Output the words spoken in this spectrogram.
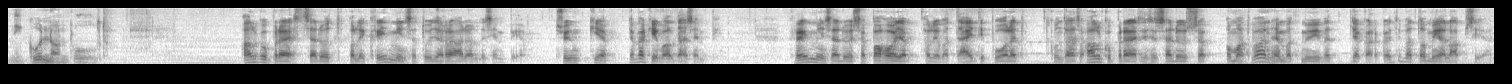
niin kuin on luultu. Alkuperäiset sadut oli Krimmin satuja raadollisempia, synkkiä ja väkivaltaisempia. Krimmin saduissa pahoja olivat äitipuolet, kun taas alkuperäisissä saduissa omat vanhemmat myivät ja karkoitivat omia lapsiaan.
